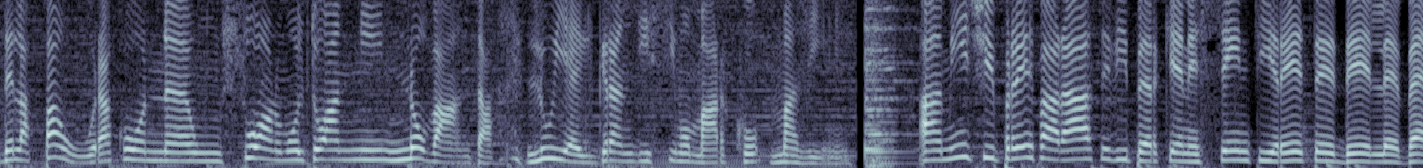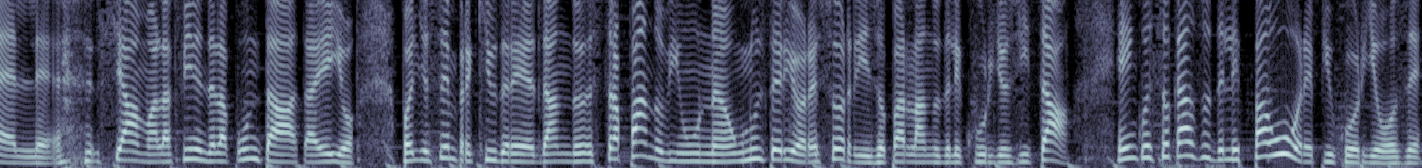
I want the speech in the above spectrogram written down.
della paura con un suono molto anni 90. Lui è il grandissimo Marco Masini. Amici, preparatevi perché ne sentirete delle belle. Siamo alla fine della puntata e io voglio sempre chiudere dando, strappandovi un, un, ulteriore sorriso parlando delle curiosità e in questo caso delle paure più curiose.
